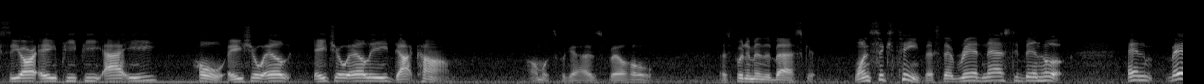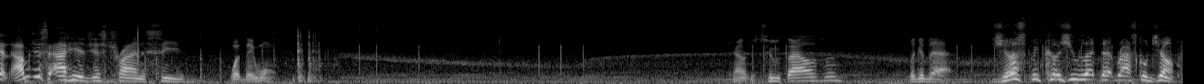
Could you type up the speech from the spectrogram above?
C R A P P I E, Hole, H O L H O L E dot com. Almost forgot how to spell hole. Let's put him in the basket. One sixteenth. That's that red nasty bent hook. And man, I'm just out here just trying to see what they want. Count to 2,000. Look at that. Just because you let that rascal jump.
